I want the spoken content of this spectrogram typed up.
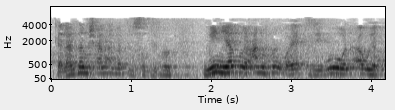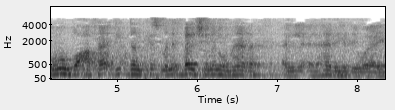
الكلام ده مش عن أبي بكر الصديق. مين يروي عنه ويكذبون أو يكونون ضعفاء جدا بحيث ما نقبلش منهم هذا هذه الرواية.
